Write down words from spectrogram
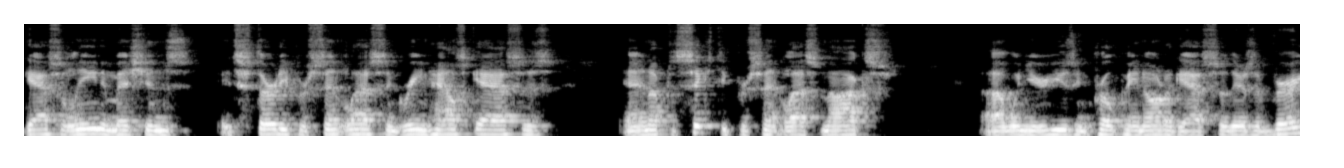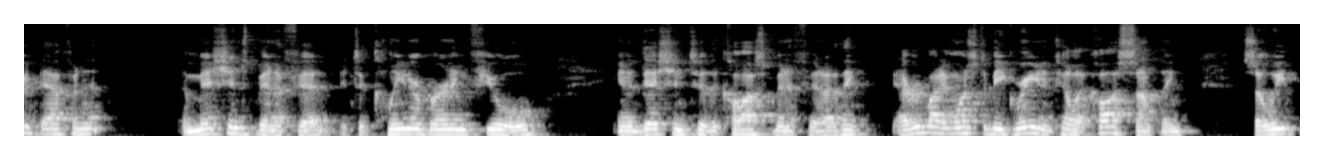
gasoline emissions, it's 30% less in greenhouse gases and up to 60% less NOx uh, when you're using propane autogas. So there's a very definite emissions benefit. It's a cleaner burning fuel in addition to the cost benefit. I think everybody wants to be green until it costs something. So we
